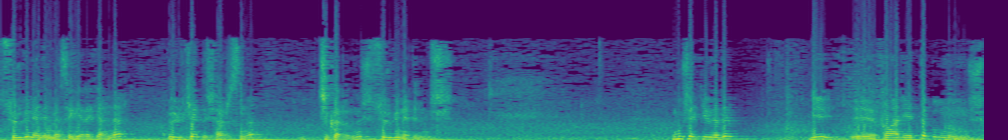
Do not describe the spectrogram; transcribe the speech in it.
sürgün edilmesi gerekenler ülke dışarısına çıkarılmış sürgün edilmiş. Bu şekilde de bir e, faaliyette bulunulmuş.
